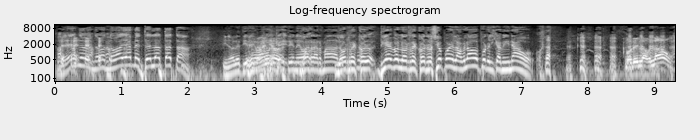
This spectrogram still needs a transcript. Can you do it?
Bueno, no, no vaya a meter la tata. Y no le tiene, barra, tiene barra armada. Diego lo reconoció por el hablado o por el caminado. Por el hablado.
